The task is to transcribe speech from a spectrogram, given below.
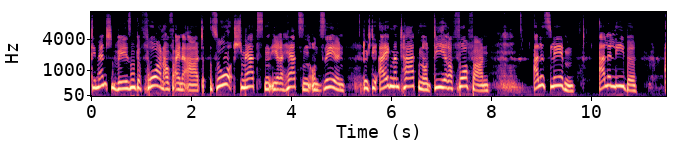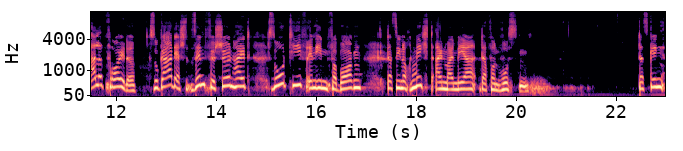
Die Menschenwesen gefroren auf eine Art, so schmerzten ihre Herzen und Seelen durch die eigenen Taten und die ihrer Vorfahren. Alles Leben, alle Liebe, alle Freude, sogar der Sinn für Schönheit so tief in ihnen verborgen, dass sie noch nicht einmal mehr davon wussten. Das ging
